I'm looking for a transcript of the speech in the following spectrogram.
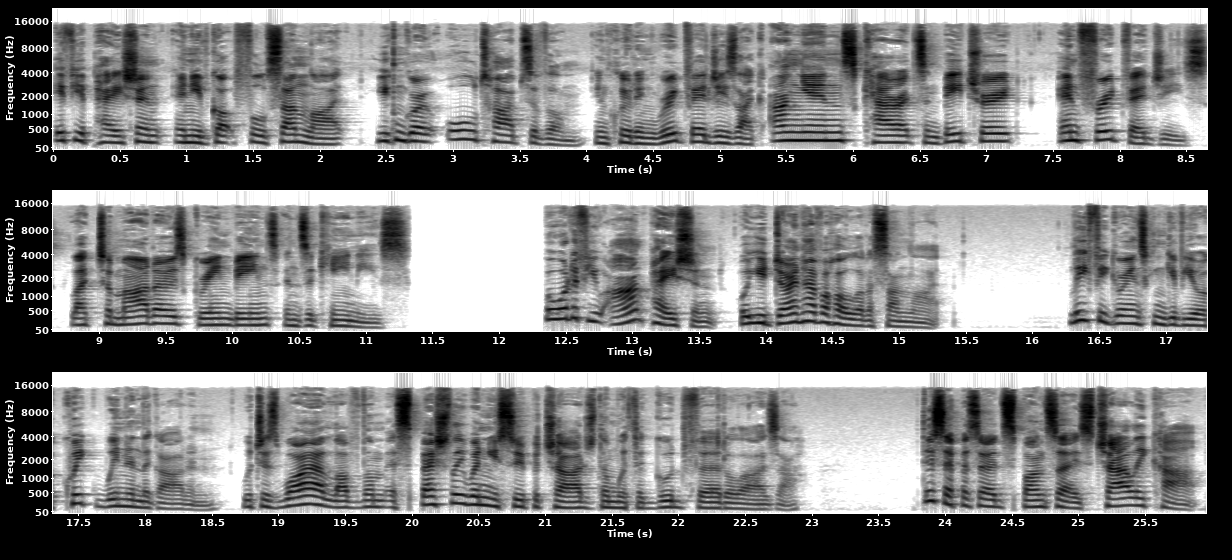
If you're patient and you've got full sunlight, you can grow all types of them, including root veggies like onions, carrots, and beetroot, and fruit veggies like tomatoes, green beans, and zucchinis. But what if you aren't patient or you don't have a whole lot of sunlight? Leafy greens can give you a quick win in the garden, which is why I love them, especially when you supercharge them with a good fertiliser. This episode's sponsor is Charlie Carp,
